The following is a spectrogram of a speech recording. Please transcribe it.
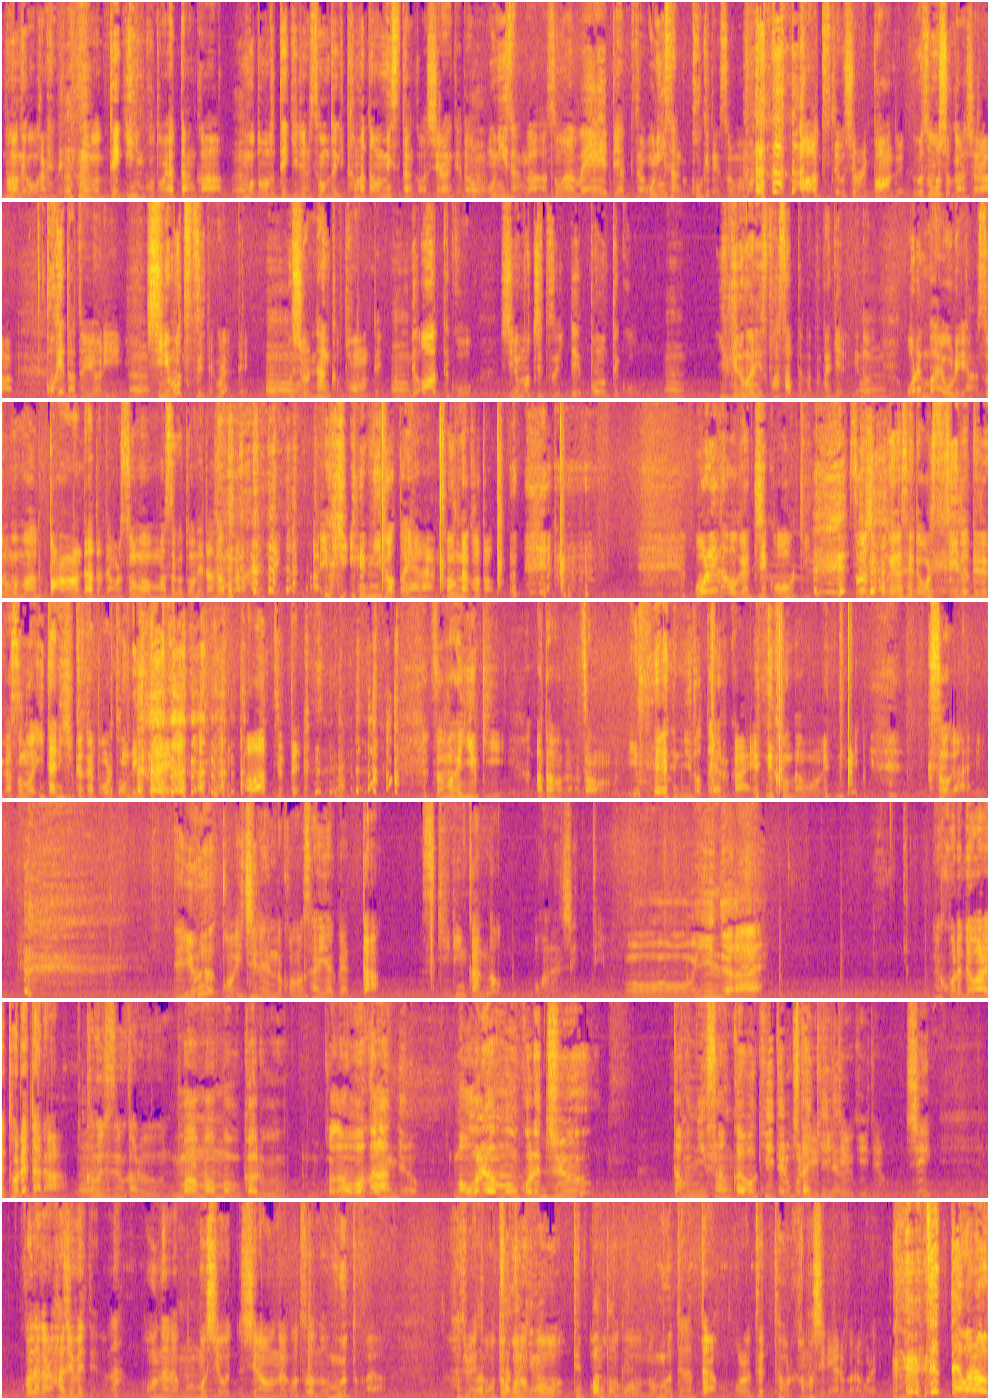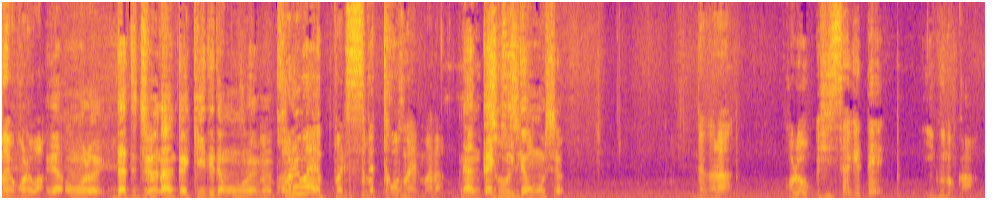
なんでか分からへんね。その、できひんことをやったんか、うんもともとできるようにその時たまたま見せたんかは知らんけど、うんお兄さんが、その、ウェーってやってたら、お兄さんがこけて、そのまま、あーっつって後ろにパーンって。その人からしたら、こけたというより、うん尻餅ついてこれやって。うんうん後ろになんかポーンって。うんで、あーってこう、尻餅ついて、ポンってこう、うん。雪の上にファサってなっただけやけど、うん俺前おるやん。そのままバーンって当たって、俺そのまままっすぐ飛んでて頭から入って。あ、雪、二度とやらん、こんなこと。俺の方が事故大きい。その人こけのせいで俺スピード出てるから、その板に引っかかって俺飛んでいって、あーって言って。そのまま雪、頭からゾーン 二度とやるかいってこんなもん。クソがい。っていう、この一連のこの最悪やった、スキー林間のお話っていう。おー、いいんじゃない？ねこれで笑い取れたらうん。確実に受かる、まあまあまあ、受かるかな？わからんけど。まあ俺はもうこれ 10? 多分2、3回は聞いてるぐらい聞いてる。聞いてる。聞いてる。しこれだから初めてだな。女の子、うん。もし知らん女の子と飲むとか初めて男の子を鉄板男を飲むってなったらもうこれ絶対俺かましでやるからこれ。絶対笑うのよこれは。いや、おもろい。だって10何回聞いててもおもろいもん、これはやっぱり滑ったことないのまだ。何回聞いても面白い。だからこれを引っ提げていくのか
